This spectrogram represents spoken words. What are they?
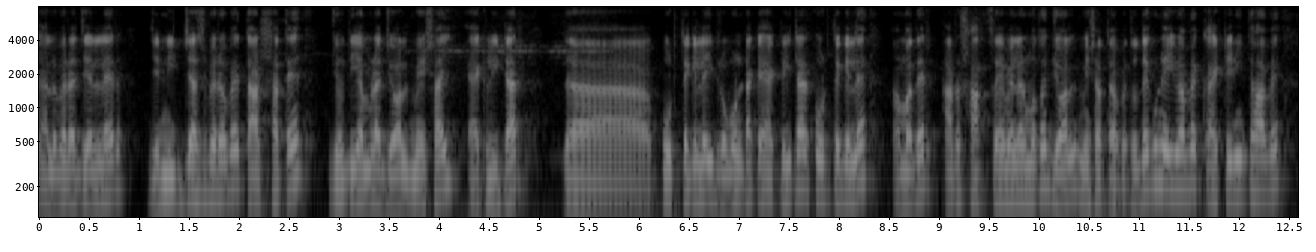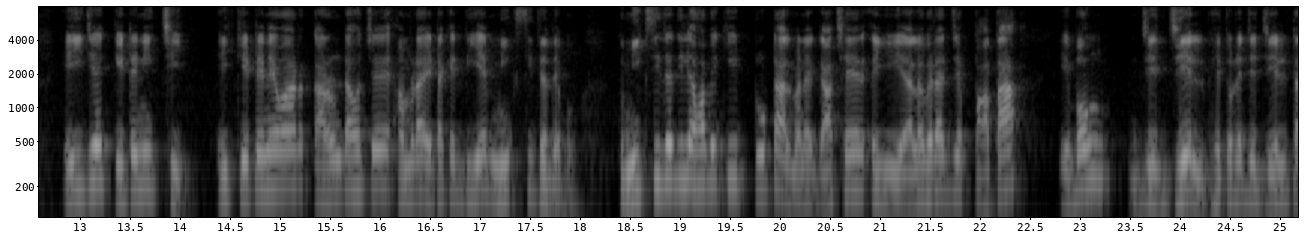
অ্যালোভেরা জেলের যে নির্যাস বেরোবে, তার সাথে যদি আমরা জল মেশাই এক লিটার করতে গেলে, এই দ্রবণটাকে এক লিটার করতে গেলে আমাদের আরও সাতশো এমএলের মতো জল মেশাতে হবে। তো দেখুন এইভাবে কেটে নিতে হবে। এই যে কেটে নিচ্ছি, এই কেটে নেওয়ার কারণটা হচ্ছে আমরা এটাকে দিয়ে মিক্সিতে দেব। তো মিক্সিতে দিলে হবে কি, টোটাল মানে গাছের এই অ্যালোভেরার যে পাতা এবং যে জেল, ভেতরে যে জেলটা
